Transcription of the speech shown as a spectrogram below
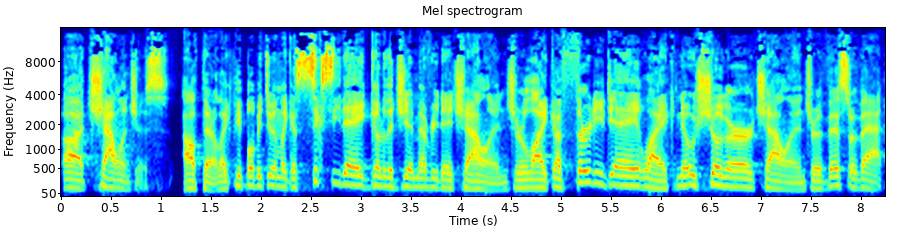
uh, challenges out there. Like people be doing like a 60 day go to the gym every day challenge or like a 30 day like no sugar challenge or this or that.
